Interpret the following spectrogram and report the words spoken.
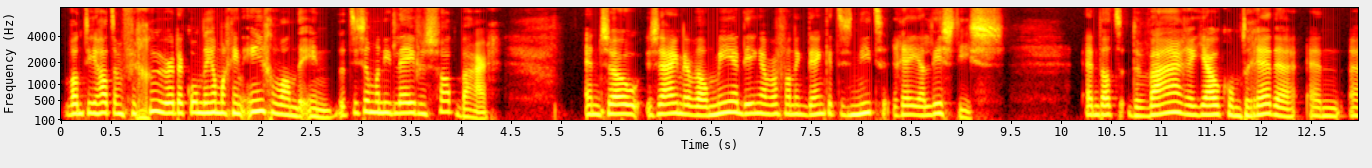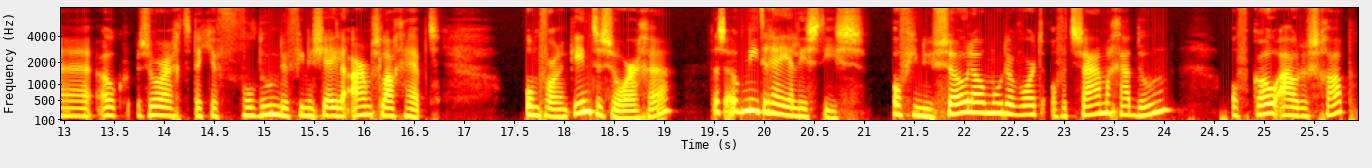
Want die had een figuur, daar konden helemaal geen ingewanden in. Dat is helemaal niet levensvatbaar. En zo zijn er wel meer dingen waarvan ik denk het is niet realistisch. En dat de ware jou komt redden en uh, ook zorgt dat je voldoende financiële armslag hebt om voor een kind te zorgen, dat is ook niet realistisch. Of je nu solomoeder wordt of het samen gaat doen, of co-ouderschap,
